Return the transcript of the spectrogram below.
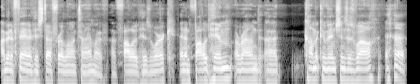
I've been a fan of his stuff for a long time. I've, I've followed his work and then followed him around uh, comic conventions as well.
